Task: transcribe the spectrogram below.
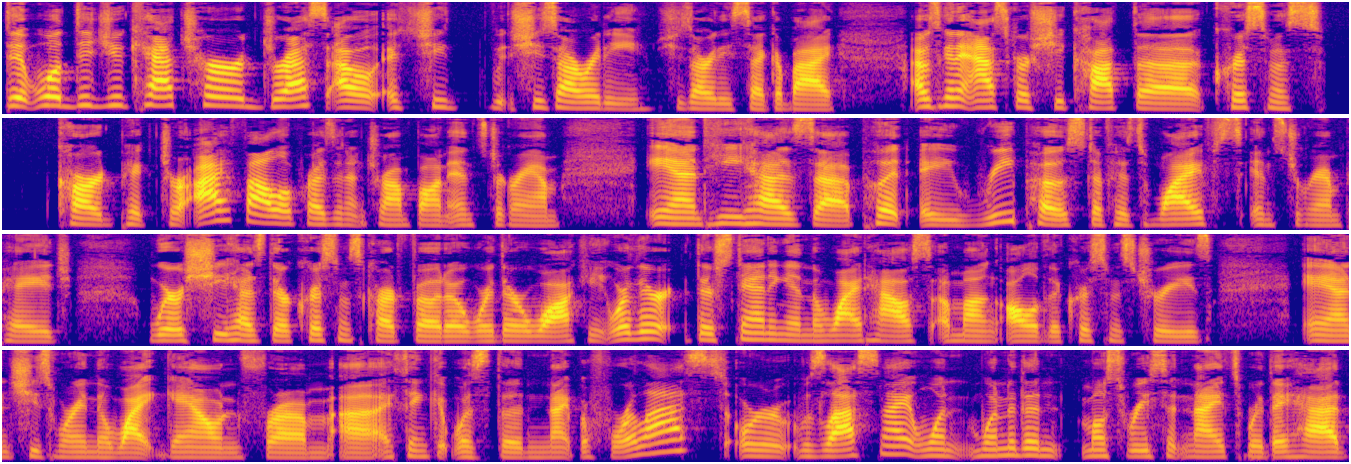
did, well, did you catch her dress out? She she's already she's already said goodbye. I was going to ask her if she caught the Christmas card picture. I follow President Trump on Instagram, and he has uh, put a repost of his wife's Instagram page where she has their Christmas card photo where they're walking, where they're they're standing in the White House among all of the Christmas trees, and she's wearing the white gown from uh, I think it was the night before last, or it was last night, one one of the most recent nights where they had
